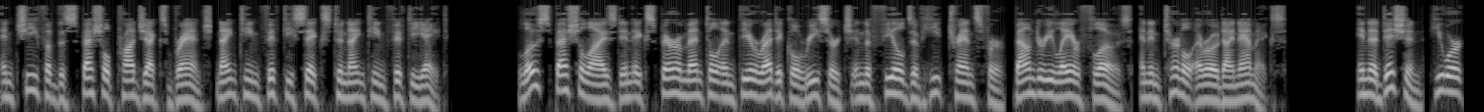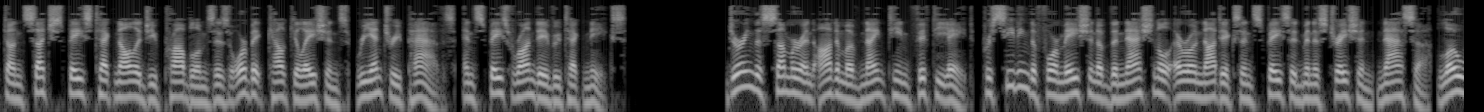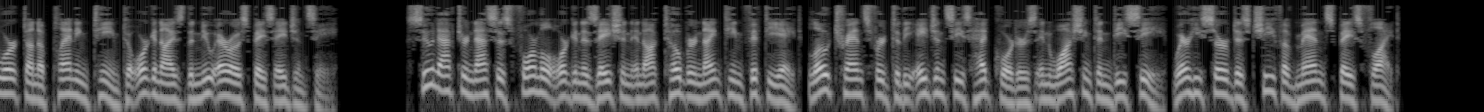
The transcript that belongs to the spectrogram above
and chief of the Special Projects Branch 1956 -1958. Low specialized in experimental and theoretical research in the fields of heat transfer, boundary layer flows, and internal aerodynamics. In addition, he worked on such space technology problems as orbit calculations, reentry paths, and space rendezvous techniques. During the summer and autumn of 1958, preceding the formation of the National Aeronautics and Space Administration NASA, Low worked on a planning team to organize the new aerospace agency. Soon after NASA's formal organization in October 1958, Low transferred to the agency's headquarters in Washington, D.C., where he served as chief of manned space flight.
